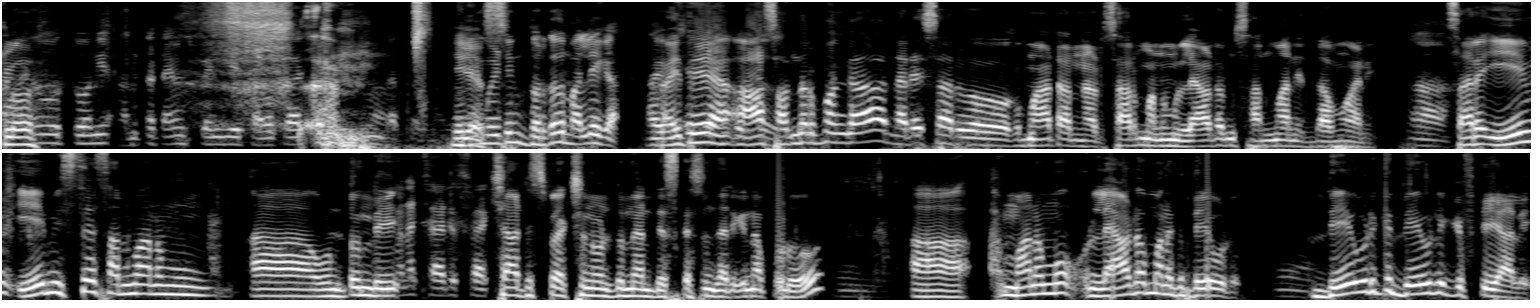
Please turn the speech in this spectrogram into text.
క్లోజ్ తోని అంత టైం స్పెండ్ చేసే అవకాశం. మీటింగ్ దొరకదు మళ్ళీ ఇక. అయితే ఆ సందర్భంగా నరేష్ సార్ ఒక మాట అన్నాడు సార్ మనం లాడోని సన్మానిద్దాము అని. సరే ఏం ఏమి ఇస్తే సన్మానం ఆ, ఉంటుంది సాటిస్ఫాక్షన్ ఉంటుంది అని డిస్కషన్ జరిగినప్పుడు ఆ మనము లాడో మనకు దేవుడు. దేవుడికి దేవుని గిఫ్ట్ ఇవ్వాలి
